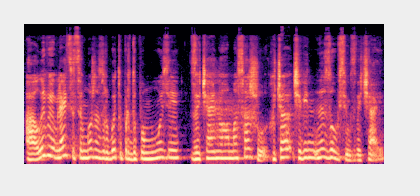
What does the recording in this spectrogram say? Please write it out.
але виявляється, це можна зробити при допомозі звичайного масажу. Хоча чи він не зовсім звичайний.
